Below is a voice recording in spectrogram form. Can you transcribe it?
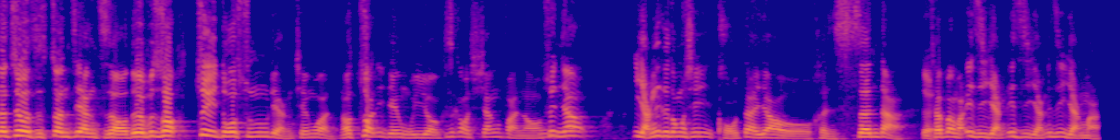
那最后只赚这样子哦，对不对？不是说最多输入两千万，然后赚一点五亿哦。可是跟我相反哦，所以你要养一个东西，口袋要很深的，才有办法一直养，一直养，一直养嘛。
